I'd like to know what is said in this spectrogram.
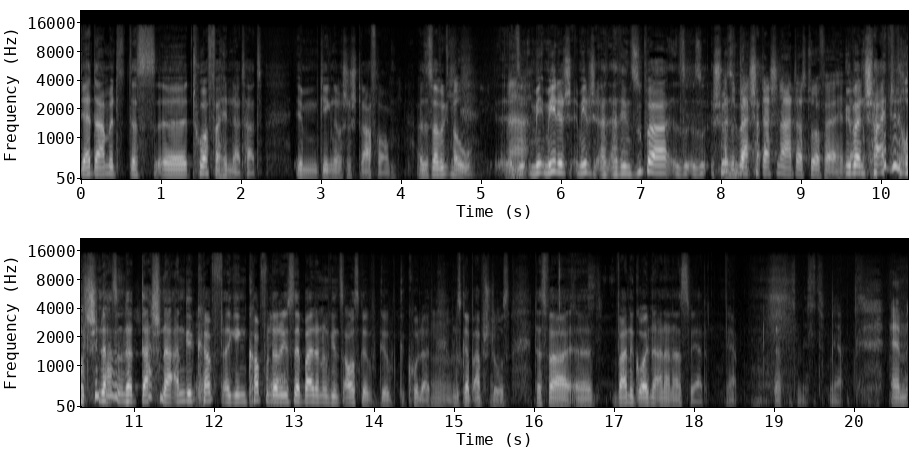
der damit das äh, Tor verhindert hat im gegnerischen Strafraum. Also es war wirklich Oh. also Ah. Me- Medic, Medic hat den super so, so schön Also über, Dasch, Daschner hat das Tor verhindert. über den Scheitel rutschen lassen und hat Daschner angeköpft äh, gegen den Kopf und dadurch ist der Ball dann irgendwie ins Aus ge ge gekullert Mhm. und es gab Abstoß. Das war, äh, war eine goldene Ananas wert. Ja. Das ist Mist, ja. Ähm,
